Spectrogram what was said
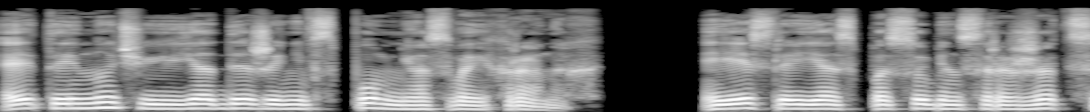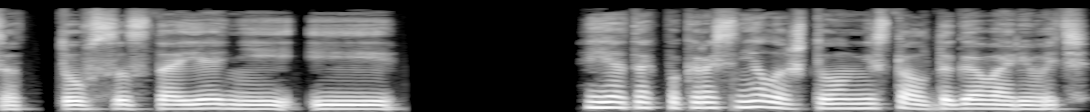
этой ночью я даже не вспомню о своих ранах. Если я способен сражаться, то в состоянии и...» Я так покраснела, что он не стал договаривать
